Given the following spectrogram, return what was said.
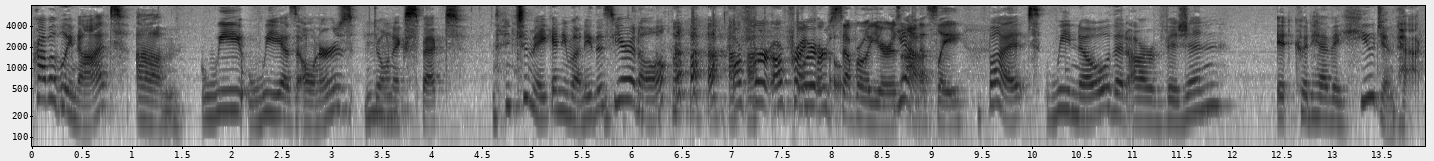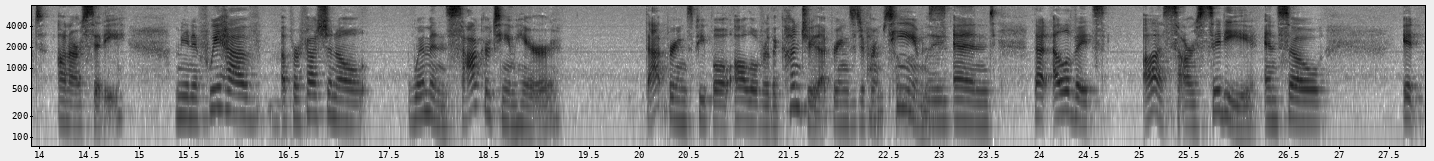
probably not. Um, we we as owners Mm-hmm. don't expect to make any money this year at all. or for or probably Or- for several years, Yeah. honestly. But we know that our vision it could have a huge impact on our city. I mean, if we have a professional women's soccer team here, that brings people all over the country. That brings different teams and that elevates us, our city. And so it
